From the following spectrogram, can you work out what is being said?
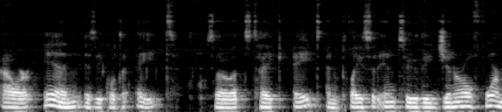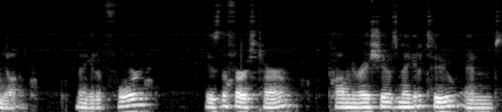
our n is equal to 8. So let's take 8 and place it into the general formula. Negative 4 is the first term, common ratio is negative 2, and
